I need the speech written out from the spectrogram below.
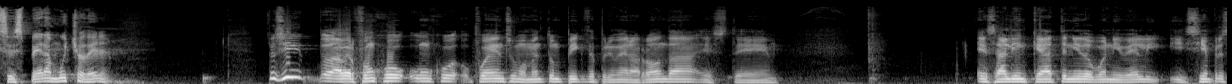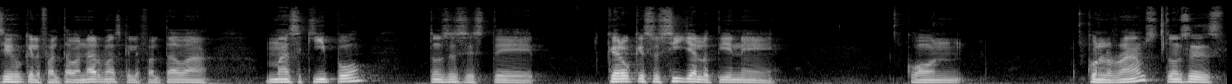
Se espera mucho de él. Pues sí, a ver, fue un juego, un fue en su momento un pick de primera ronda, este es alguien que ha tenido buen nivel y, y, siempre se dijo que le faltaban armas, que le faltaba más equipo. Entonces, este creo que eso sí ya lo tiene con con los Rams. Entonces,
